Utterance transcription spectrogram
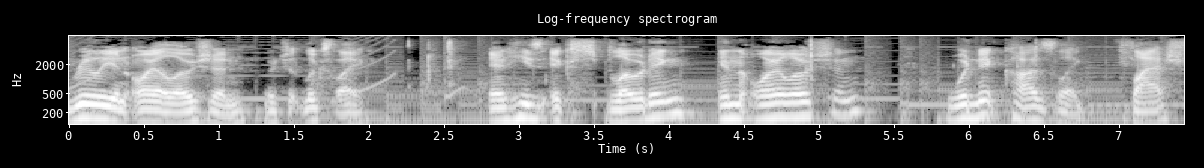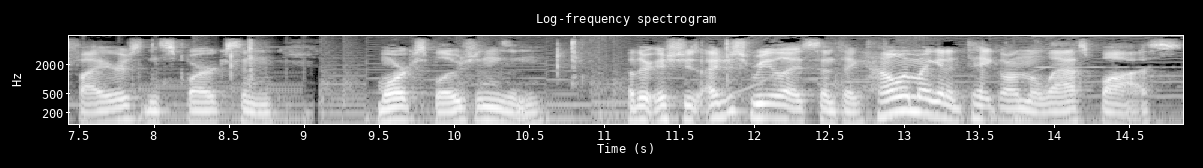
really an oil ocean, which it looks like, and he's exploding in the oil ocean, wouldn't it cause like flash fires and sparks and more explosions and other issues? I just realized something. How am I going to take on the last boss?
